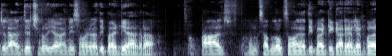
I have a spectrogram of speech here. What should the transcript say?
जिला अध्यक्ष लोहिया वानी समाजवादी पार्टी आगरा। आज हम सब लोग समाजवादी पार्टी कार्यालय पर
